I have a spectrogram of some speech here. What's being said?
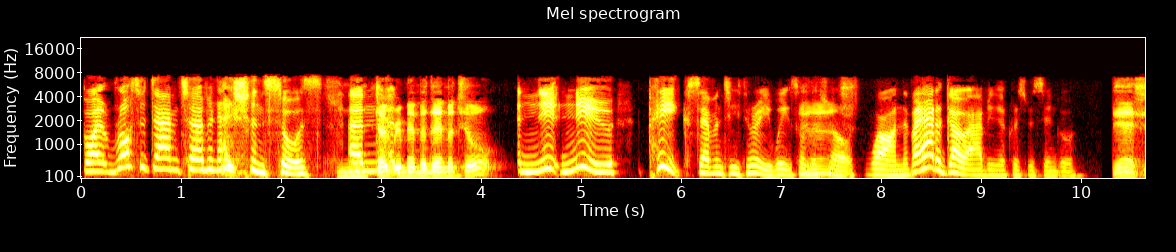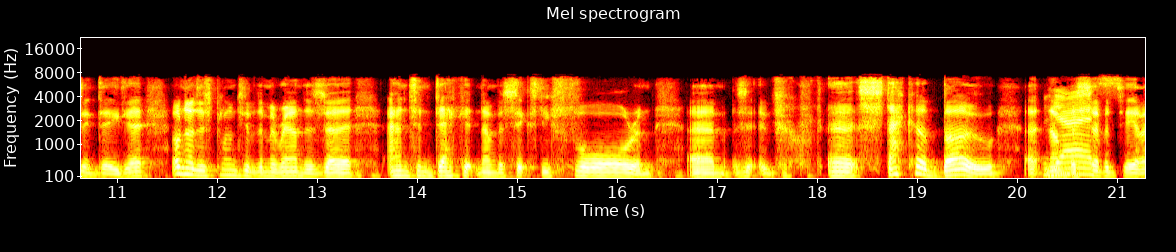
by Rotterdam Termination Source. Um, Don't remember them at all. new, new peak 73 weeks on the chart. One. They had a go at having a Christmas single. Yes, indeed. Yeah. Oh no, there's plenty of them around. There's uh, Anton Deck at number sixty-four, and um, uh, Stacker Bow at number Yes. seventy. I,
